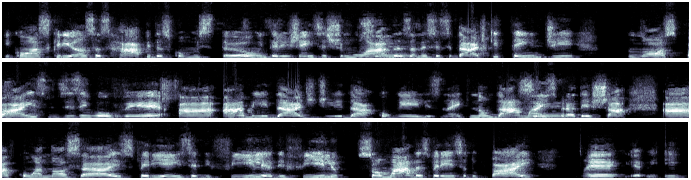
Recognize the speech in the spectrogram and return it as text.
e com as crianças rápidas como estão, inteligência estimuladas, Sim. a necessidade que tem de nós pais desenvolver a, a, habilidade de lidar com eles, né? Que não dá mais para deixar a, com a nossa experiência de filha, de filho, somada à experiência do pai, é, e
